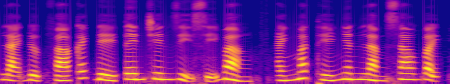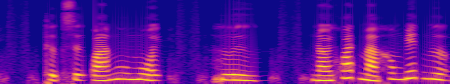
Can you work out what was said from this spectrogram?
lại được phá cách đề tên trên dị sĩ bảng. Ánh mắt thế nhân làm sao vậy? Thực sự quá ngu muội. Hừ, nói khoát mà không biết ngượng.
